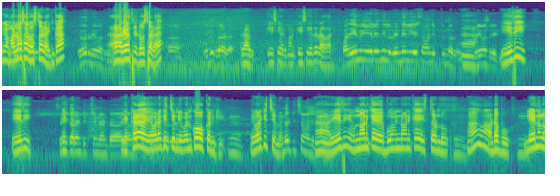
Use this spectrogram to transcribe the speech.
ఇక మళ్ళీసారి వస్తాడా ఇంకా? రేవంత్ రెడ్డి? వస్తాడా? రాడు. కేసీఆర్ మన కేసీఆరే రావాలి. పదేళ్ళు చేయలేదు వీళ్ళు రెండేళ్ళు చేస్తామని చెప్తున్నారు. ఆ. రేవంత్ రెడ్డి. ఏది? ఏది? ఫ్రీ కరెంట్ ఇచ్చిండంట ఎక్కడ ఎవరికి ఇచ్చిండు? ఎవరికో ఒక్కనికి. ఎవరికి ఇచ్చిండు? ఏది? ఉన్నోనికే భూమి ఉన్నోనికే ఇస్తాడు. డబ్బు. లేనోళ్ళు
